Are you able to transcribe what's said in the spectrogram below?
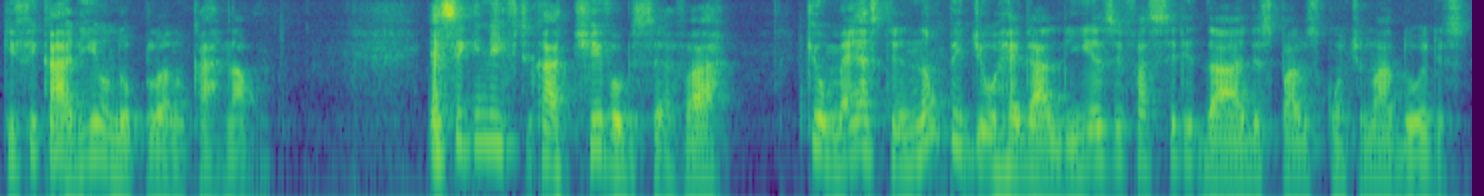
que ficariam no plano carnal. É significativo observar que o Mestre não pediu regalias e facilidades para os continuadores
